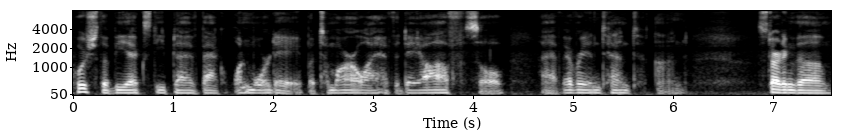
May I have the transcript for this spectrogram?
push the BX deep dive back one more day, but tomorrow I have the day off, so I have every intent on starting the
